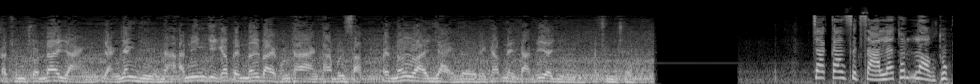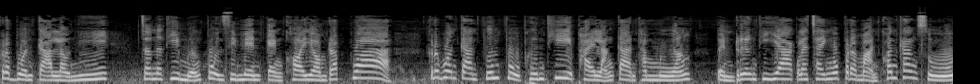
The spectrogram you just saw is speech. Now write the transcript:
กับชุมชนได้อย่างอย่างยั่งยืนนะอันนี้จริงๆก็เป็นนโยบายของทางทางบริษัท เป็นนโยบายใหญ่เลยนะครับในการที่จะอยู่กับชุมชน จากการศึกษาและทดลองทุกกระบวนการเหล่านี้ เจ้าหน้าที่เหมืองปูนซีเมนแก่งคอยยอมรับว่า กระบวนการฟื้นฟูพื้นที่ภายหลังการทำเหมือง เป็นเรื่องที่ยากและใช้งบประมาณค่อนข้างสูง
